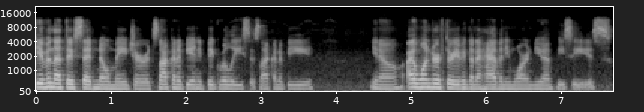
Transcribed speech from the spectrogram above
given that they said no major, it's not going to be any big release. It's not going to be, you know, I wonder if they're even going to have any more new NPCs.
